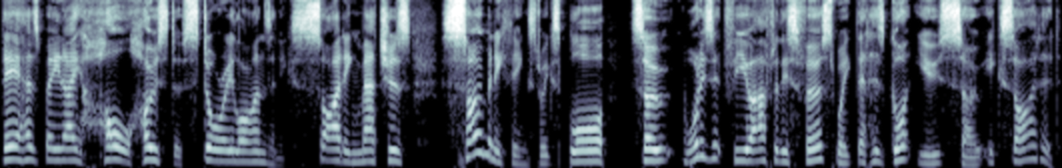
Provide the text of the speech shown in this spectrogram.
There has been a whole host of storylines and exciting matches, so many things to explore. So, what is it for you after this first week that has got you so excited?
